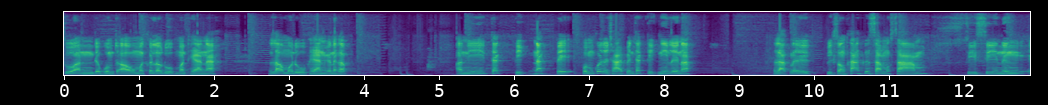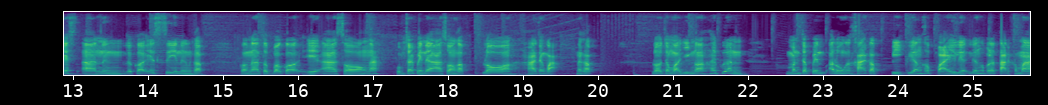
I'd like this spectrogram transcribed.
ส่วนเดี๋ยวผมจะเอามาขึ้นเราดูมาแทนนะ เรามาดูแผนกันนะครับ อันนี้แท็กติกนักเตะผมก็จะใช้เป็นแท็กติกนี้เลยนะ หลักเลยปีกสองข้างขึ้น3ามสาม CC 1 SR 1แล้วก็ SC 1ครับกองหน้าตัวเป้าก็ AR 2นะผมใช้เป็น AR 2ครับรอหาจังหวะนะครับรอจังหวะยิงเนาะให้เพื่อนมันจะเป็นอารมณ์คล้ายๆกับปีกเลี้ยงเข้าไปเลี้ยงเข้าไปแล้วตัดเข้ามา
